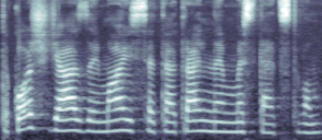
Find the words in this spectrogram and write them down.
Також я займаюся театральним мистецтвом.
